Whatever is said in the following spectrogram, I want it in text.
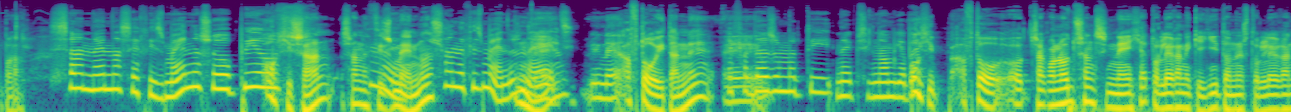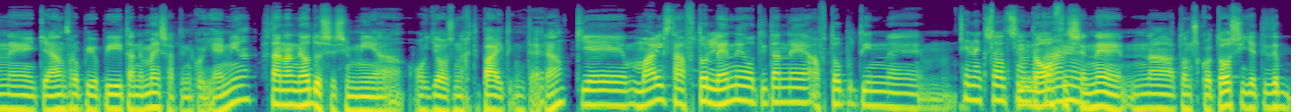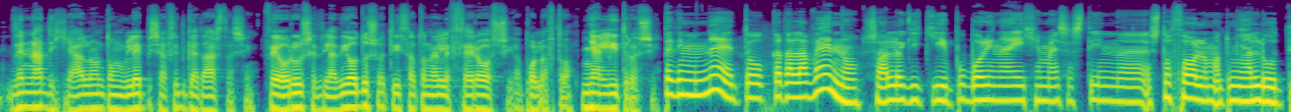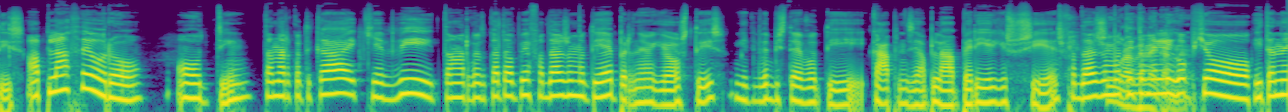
σαν ένας εθισμένος ο οποίο. Όχι σαν, σαν εθισμένος. Ναι, σαν εθισμένος, ναι, ναι, έτσι. Είναι, αυτό ήταν. Ε, φαντάζομαι ότι. Ναι, συγγνώμη για πέρα. Όχι, αυτό. Τσακωνόντουσαν συνέχεια, το λέγανε και γείτονες, το λέγανε και άνθρωποι οι οποίοι ήταν μέσα από την οικογένεια. Φτάνανε όντως σε σημεία ο γιος να χτυπάει τη μητέρα. Και μάλιστα αυτό λένε ότι ήταν αυτό που την. Ε, την εξώθησε την να το όθησε, ναι, να τον σκοτώσει γιατί δεν, δεν άντεχε άλλο να τον βλέπει σε αυτή την κατάσταση. Θεωρούσε δηλαδή όντως ότι θα τον ελευθερώσει ελευθερώσει από όλο αυτό. Μια λύτρωση. Παιδί μου, ναι, το καταλαβαίνω σαν λογική που μπορεί να είχε μέσα στην, ε, στο θόλωμα του μυαλού της. Απλά θεωρώ ότι τα ναρκωτικά και δει τα ναρκωτικά τα οποία φαντάζομαι ότι έπαιρνε ο γιος της, γιατί δεν πιστεύω ότι κάπνιζε απλά περίεργες ουσίες, ε, φαντάζομαι ότι ήταν λίγο πιο... Ήτανε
